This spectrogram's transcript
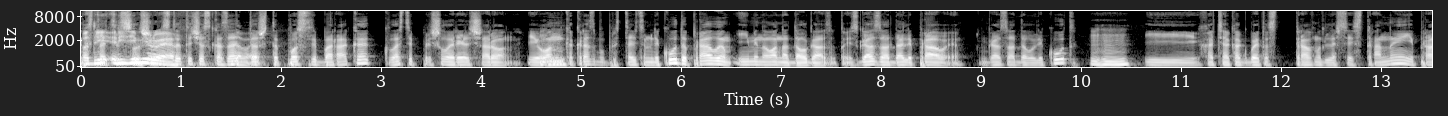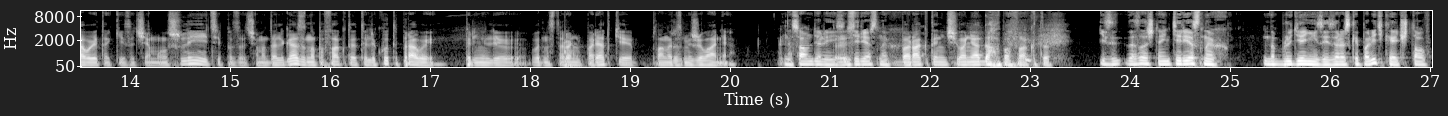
резюмируя. стоит еще сказать то, что после Барака к власти пришел Ариэль Шарон. И он как раз был представителем Ликуда правым, и именно он отдал газу. То есть газу отдали правые. Газу отдал Ликуд, и хотя как бы это травма для всей страны, и правые такие, зачем мы ушли, типа, зачем отдали газу, но по факту это Ликуд и правые приняли в одностороннем порядке план размежевания. На самом деле, из То есть интересных, Барак-то ничего не отдал по факту. из достаточно интересных наблюдений за израильской политикой я читал в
